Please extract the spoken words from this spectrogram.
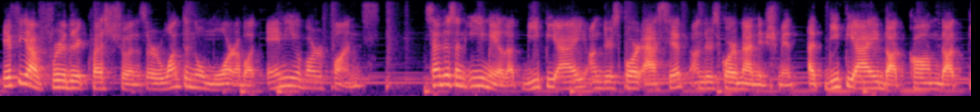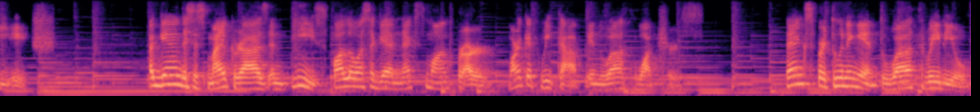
If you have further questions or want to know more about any of our funds, send us an email at bpi underscore asset underscore management at bpi.com.ph. Again, this is Mike Raz, and please follow us again next month for our market recap in Wealth Watchers. Thanks for tuning in to Wealth Radio,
